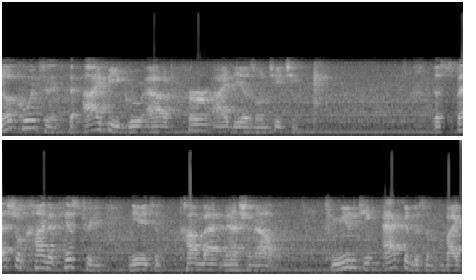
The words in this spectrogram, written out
no coincidence that IB grew out of her ideas on teaching. The special kind of history needed to combat nationality, community activism by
